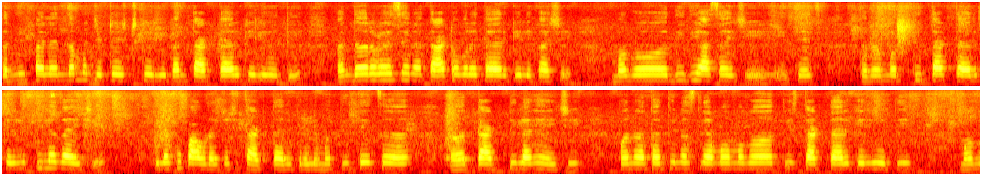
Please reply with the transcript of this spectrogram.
तर मी पहिल्यांदा म्हणजे टेस्ट केली कारण ताट तयार केली होती. कारण दरवेळेस आहे ना ताट वगैरे तयार केली काशी मग दिदी दीदी असायची इथेच. तर मग ती ताट तयार केलेली तिला जायची. तिला खूप आवडायची अशी ताट तयार केलेली. मग तिथेच ताट तिला घ्यायची. पण आता ती नसल्यामुळं मग तीच ताट तयार केली होती. मग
